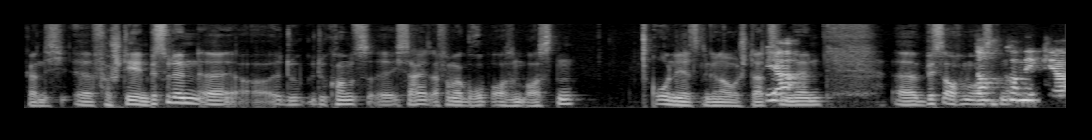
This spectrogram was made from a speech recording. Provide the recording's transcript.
kann ich äh, verstehen. Bist du denn, äh, du, du kommst, äh, ich sage jetzt einfach mal grob aus dem Osten, ohne jetzt eine genaue Stadt ja. zu nennen. Äh, bist auch im Doch, Osten? Doch, komm ich, ja.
